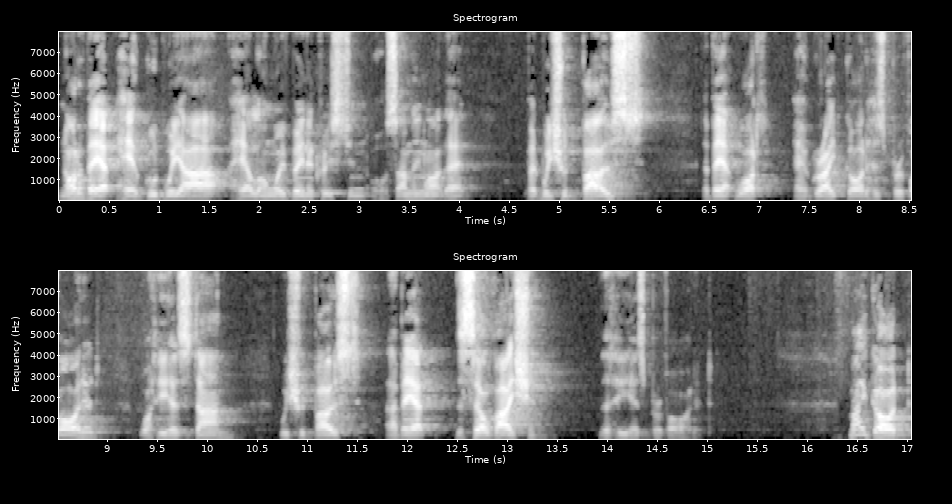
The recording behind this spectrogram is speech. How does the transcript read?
not about how good we are, how long we've been a Christian, or something like that, but we should boast about what our great God has provided, what He has done. We should boast about the salvation that He has provided. May God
